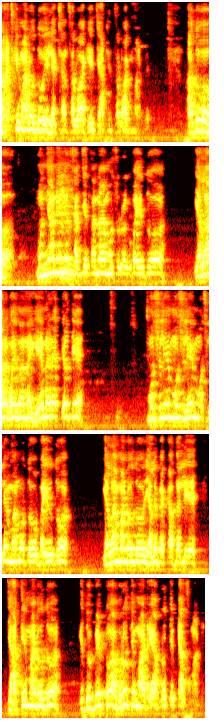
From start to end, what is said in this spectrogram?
ರಾಜಕೀಯ ಮಾಡೋದು ಇಲೆಕ್ಷನ್ ಸಲುವಾಗಿ ಜಾತಿ ಸಲುವಾಗಿ ಮಾಡಿದೆ. ಅದು ಮುಂಜಾನೆಯಲ್ಲಿ ಸಂಜೆ ತನ ಮುಸ್ಲಿಗೆ ಬೈದು ಎಲ್ಲಾರು ಬೈದು ನನಗೆ ಏನಾರ ತಿಳ್ತಿ? ಮುಸ್ಲಿಂ ಮುಸ್ಲಿಂ ಮುಸ್ಲಿಂ ಅನ್ನೋದು ಬೈಯೋದು ಎಲ್ಲ ಮಾಡೋದು ಎಲ್ಲಿ ಬೇಕಾದಲ್ಲಿ ಜಾತಿ ಮಾಡೋದು ಇದು ಬಿಟ್ಟು ಅಭಿವೃದ್ಧಿ ಮಾಡ್ರಿ ಅಭಿವೃದ್ಧಿ ಕೆಲಸ ಮಾಡ್ರಿ.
